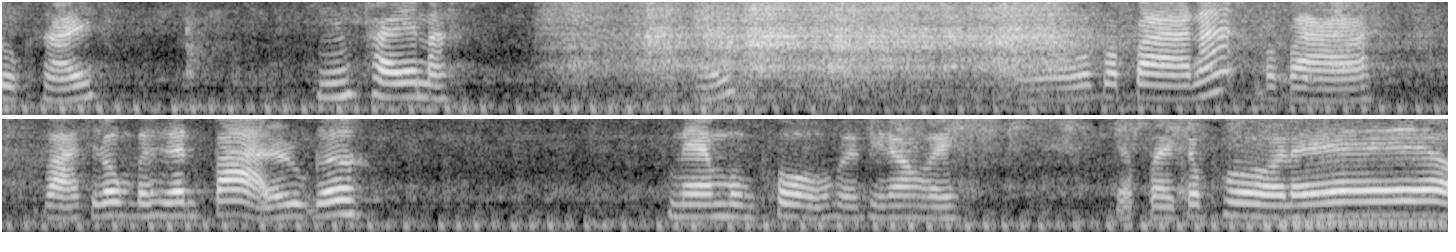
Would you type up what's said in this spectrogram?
ลูกใช้หืมใครน่ะเฮ้ยโอ้ป้าปานะป้าปาป้าสิลงไปเฮือนป้าแล้วลูกเด้อแนมมึงพ่อเว้ยพี่น้องเลย จะไปก็พอแล้ว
